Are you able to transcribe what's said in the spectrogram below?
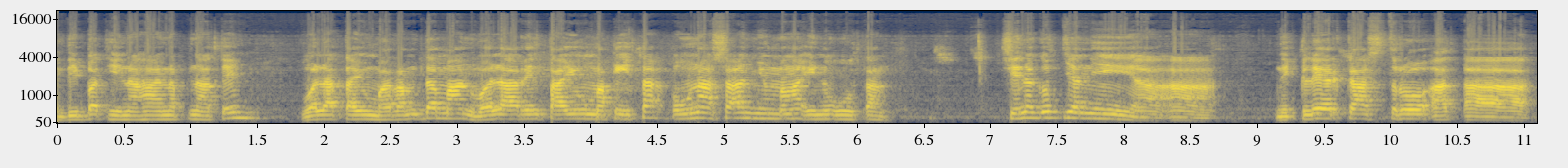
Hindi ba't hinahanap natin? Wala tayong maramdaman, wala rin tayong makita kung nasaan yung mga inuutang. Sinagot yan ni, ah, ah, ni Claire Castro at ah,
